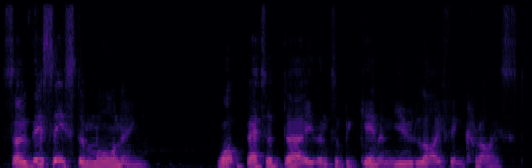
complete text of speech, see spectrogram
So, this Easter morning, what better day than to begin a new life in Christ?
